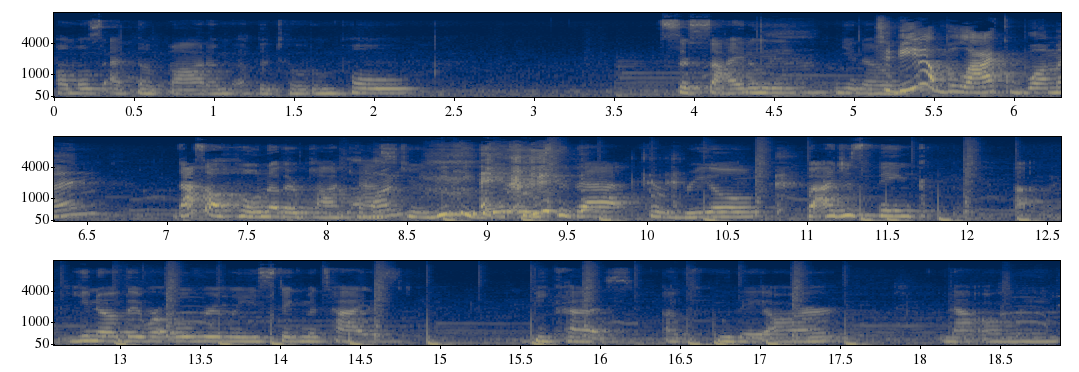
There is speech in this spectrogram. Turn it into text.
almost at the bottom of the totem pole. Societally, you know, To be a black woman, that's a whole nother podcast Woman? too. We could get into that for real, but I just think, uh, you know, they were overly stigmatized because of who they are, not only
